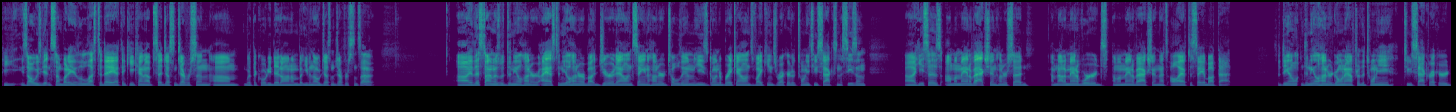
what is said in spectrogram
He, he's always getting somebody. A little less today. I think he kind of upset Justin Jefferson um, with the quote he did on him. But even though Justin Jefferson said it, uh, this time it was with Danielle Hunter. I asked Danielle Hunter about Jared Allen, saying Hunter told him he's going to break Allen's Vikings record of 22 sacks in the season. Uh, he says, I'm a man of action, Hunter said. I'm not a man of words. I'm a man of action. That's all I have to say about that. So Danielle, Hunter going after the 22 sack record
